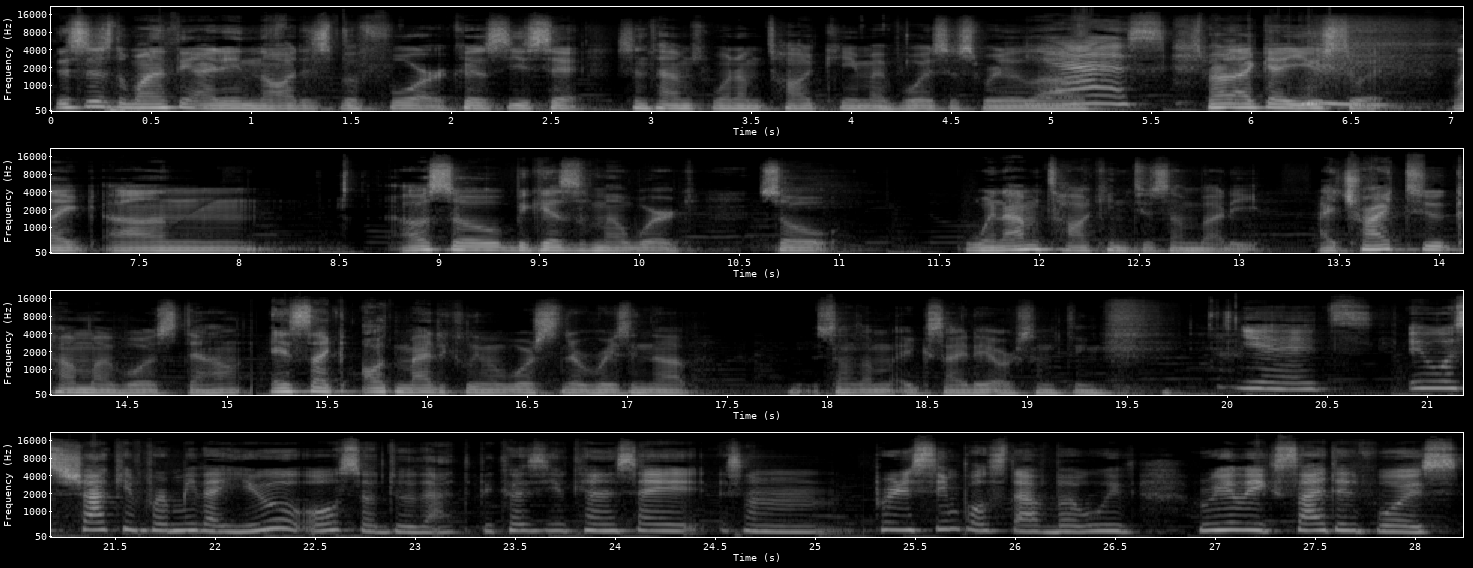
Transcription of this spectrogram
this is the one thing I didn't notice before because you said sometimes when I'm talking, my voice is really loud. yes. It's probably I get used to it. Like um, also because of my work. So when I'm talking to somebody, I try to calm my voice down. It's like automatically my voice is raising up. Sounds I'm excited or something. Yeah, it's it was shocking for me that you also do that because you can say some pretty simple stuff but with really excited voice.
